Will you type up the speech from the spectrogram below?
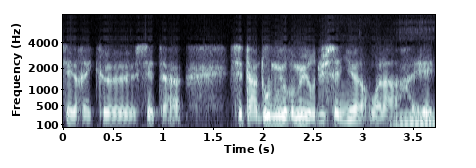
c'est vrai que c'est un c'est un doux murmure du Seigneur, voilà. Et,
